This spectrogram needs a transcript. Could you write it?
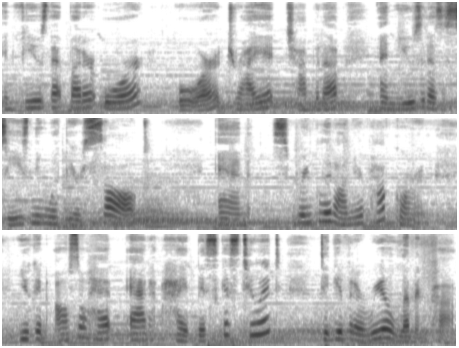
infuse that butter, or or dry it, chop it up, and use it as a seasoning with your salt and sprinkle it on your popcorn. You can also have, add hibiscus to it to give it a real lemon pop.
